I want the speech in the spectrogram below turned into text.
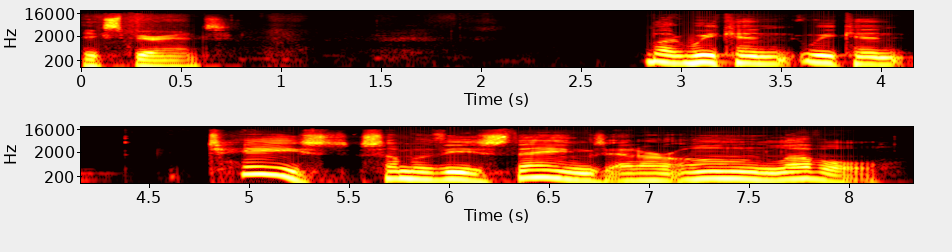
experience. But we can, we can taste some of these things at our own level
